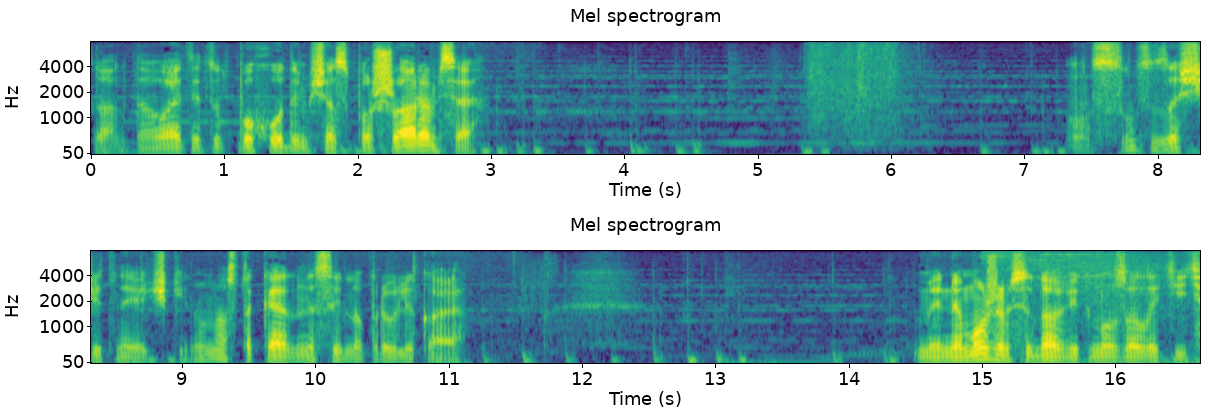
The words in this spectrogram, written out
Так, давайте тут походимо, сейчас пошаримся. О, сонцезащитні очки. Ну, нас таке не сильно привлікає. Ми не можемо сюди в вікно залетіти.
